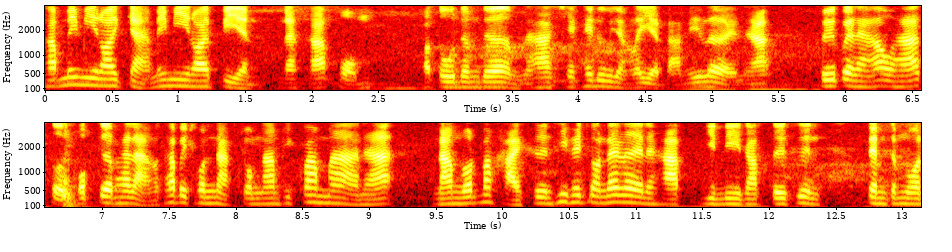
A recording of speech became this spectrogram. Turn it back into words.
ครับไม่มีรอยแกะไม่มีรอยเปลี่ยนนะครับผมประตูเดิมๆนะฮะเช็คให้ดูอย่างละเอียดแบบนี้เลยนะฮะซื้อไปแล้วฮะตรวจพบเจอภายหลังถ้าไปชนหนักจมน้ำพลิกคว่ำมานะฮะนำรถมาขายคืนที่เพชรยนต์ได้เลยนะครับ ยินดีรับซื้อคืนเต็มจำนวน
